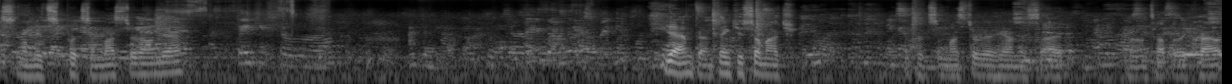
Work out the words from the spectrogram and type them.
So let me just put some mustard on there. Yeah, I'm done. Thank you so much. I'll put some mustard right here on the side, on top of the kraut.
